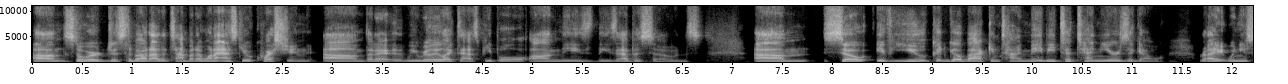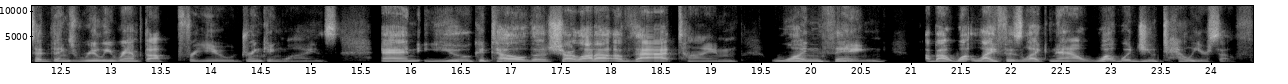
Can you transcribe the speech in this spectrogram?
Um, so we're just about out of time, but I want to ask you a question um, that I, we really like to ask people on these these episodes. Um, so if you could go back in time, maybe to 10 years ago, right, when you said things really ramped up for you drinking wise, and you could tell the Charlotta of that time one thing about what life is like now, what would you tell yourself?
